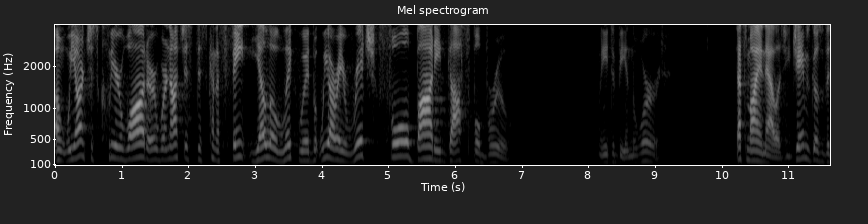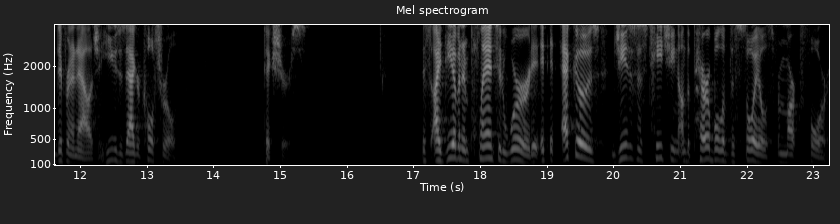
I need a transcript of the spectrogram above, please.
Um, we aren't just clear water. We're not just this kind of faint yellow liquid, but we are a rich, full bodied gospel brew. We need to be in the word. That's my analogy. James goes with a different analogy. He uses agricultural pictures. This idea of an implanted word, it, it echoes Jesus' teaching on the parable of the soils from Mark 4.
